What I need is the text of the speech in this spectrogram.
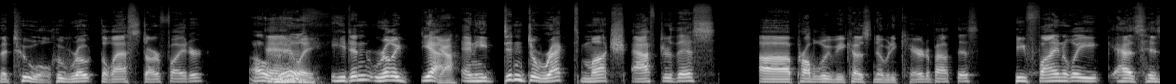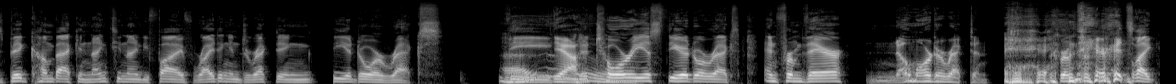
Betuel, who wrote The Last Starfighter. Oh, And really? He didn't really, yeah, Yeah. and he didn't direct much after this, uh, probably because nobody cared about this. He finally has his big comeback in 1995, writing and directing Theodore Rex, the Oh. Yeah. notorious Theodore Rex, and from there, no more directing. From there, it's like,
